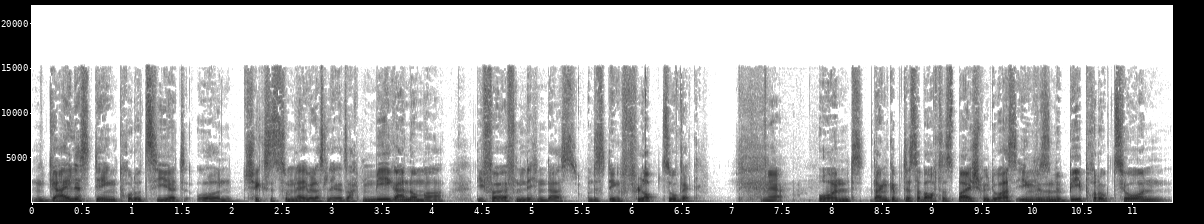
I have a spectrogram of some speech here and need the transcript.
ein geiles Ding produziert und schickst es zum Label. Das Label sagt, mega Nummer, die veröffentlichen das und das Ding floppt so weg. Ja. Und dann gibt es aber auch das Beispiel, du hast irgendwie so eine B-Produktion,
